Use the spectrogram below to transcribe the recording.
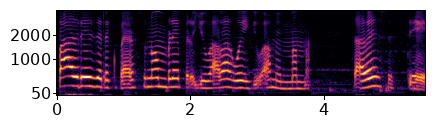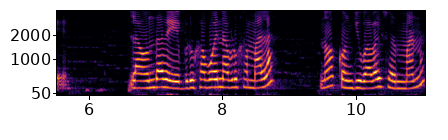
padres, de recuperar su nombre, pero Yubaba, güey, Yubaba me mama, ¿sabes? Este, la onda de bruja buena, bruja mala, ¿no? Con Yubaba y su hermana,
